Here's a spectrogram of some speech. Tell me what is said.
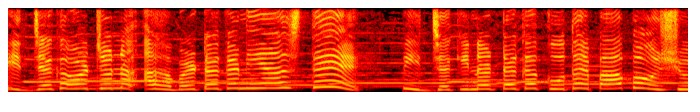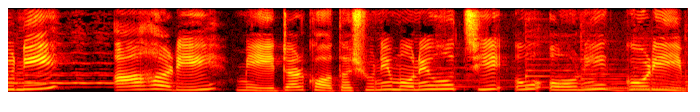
পিৎজা খাওয়ার জন্য আবার টাকা নিয়ে আসতে? পিৎজা কেনার টাকা কোথায় পাবো, শুনি? আহারে, মেয়েটার কথা শুনে মনে হচ্ছে ও অনেক গরিব।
